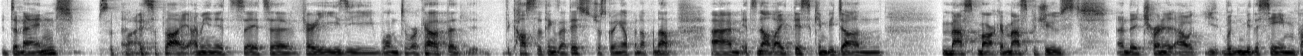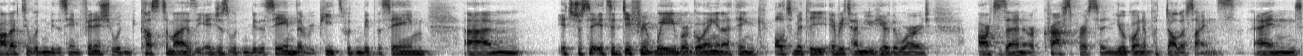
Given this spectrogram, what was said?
demand supply. It's supply. I mean, it's it's a very easy one to work out. That the cost of things like this is just going up and up and up. Um, it's not like this can be done mass market, mass produced, and they churn it out. It wouldn't be the same product. It wouldn't be the same finish. It wouldn't be customized. The edges wouldn't be the same. The repeats wouldn't be the same. Um, it's just it's a different way we're going, and I think ultimately every time you hear the word artisan or craftsperson, you're going to put dollar signs and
